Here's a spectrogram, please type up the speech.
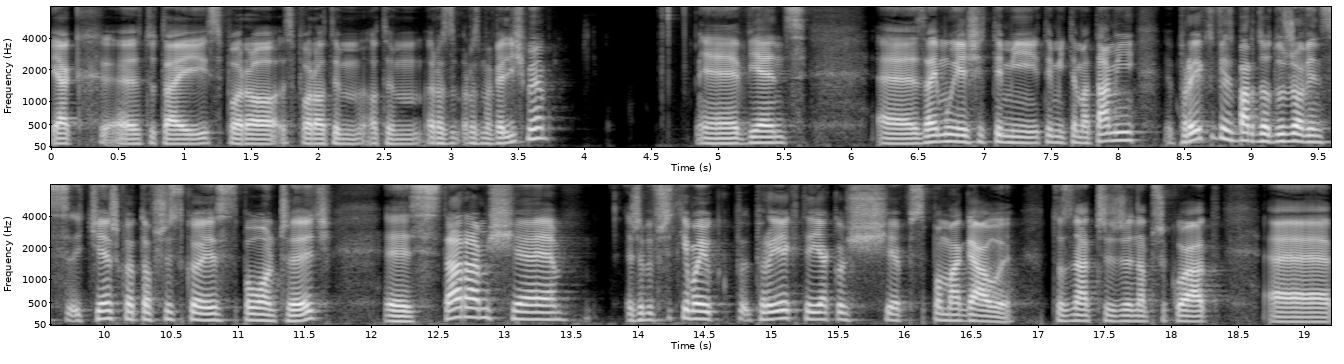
jak e, tutaj sporo, sporo o tym, o tym roz, rozmawialiśmy. E, więc e, zajmuję się tymi, tymi tematami. Projektów jest bardzo dużo, więc ciężko to wszystko jest połączyć. Staram się żeby wszystkie moje projekty jakoś się wspomagały. To znaczy, że na przykład e,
